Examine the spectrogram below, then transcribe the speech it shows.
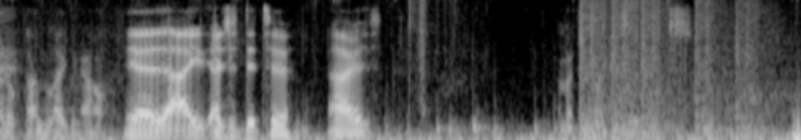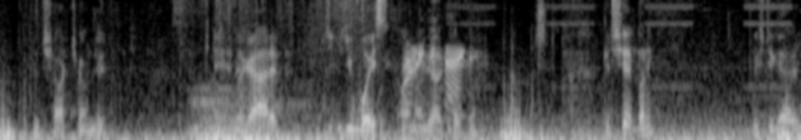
I don't, I'm lagging out. Yeah, I I just did too. Alright. I'm at 200 Fucking shock drone, dude. Can't hit it. I got it. Y- You waste. Oh my god, Coco. Good shit, buddy. At least you got it.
